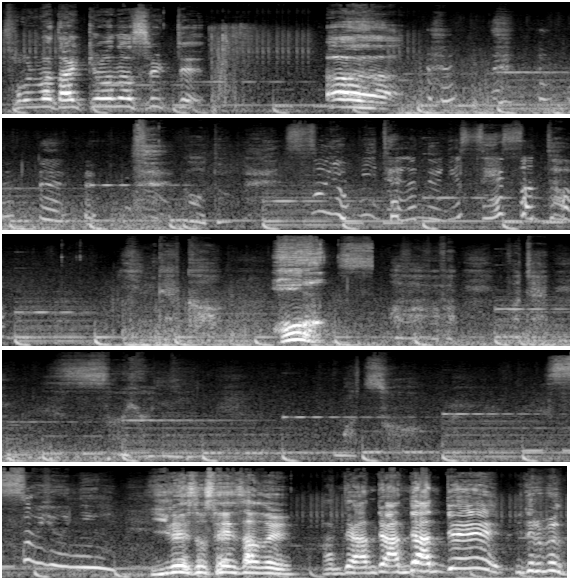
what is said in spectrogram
설마 날 껴안았을 때? 아. 너도 수요 미대는 눈이 세었다. 그거. 어? 헉. 이래서 세상을. 안돼 안돼 안돼 안돼! 이대로면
